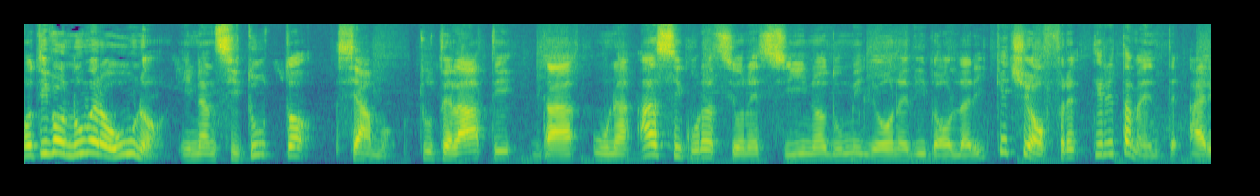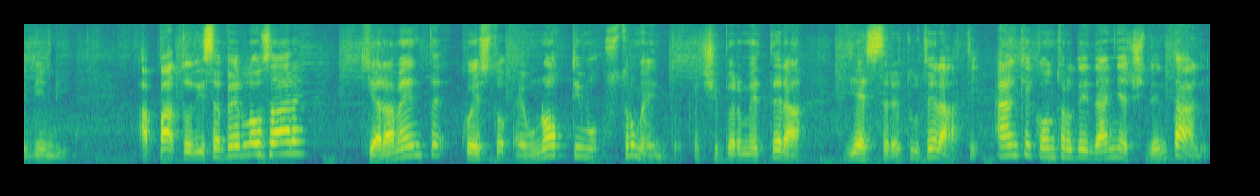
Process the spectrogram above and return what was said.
Motivo numero uno, innanzitutto siamo tutelati da una assicurazione sino ad un milione di dollari che ci offre direttamente Airbnb. A patto di saperla usare, chiaramente questo è un ottimo strumento che ci permetterà di essere tutelati anche contro dei danni accidentali.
